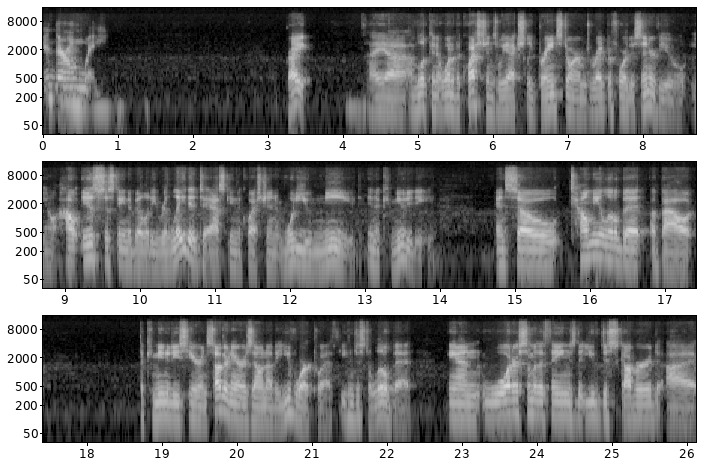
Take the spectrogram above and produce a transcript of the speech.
in their own way. Right. I, uh, I'm looking at one of the questions we actually brainstormed right before this interview. You know, how is sustainability related to asking the question, what do you need in a community? And so tell me a little bit about the communities here in Southern Arizona that you've worked with, even just a little bit, and what are some of the things that you've discovered uh,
